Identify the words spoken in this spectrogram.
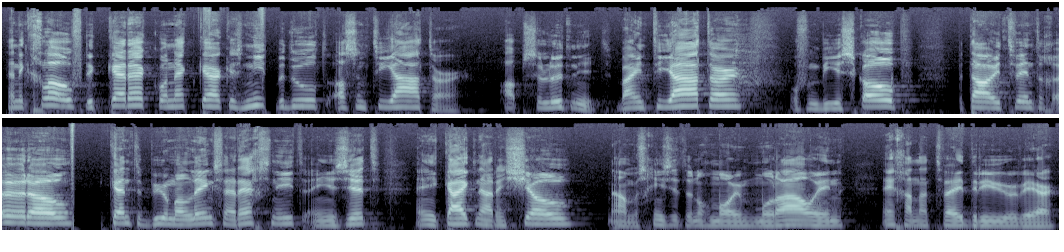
En ik geloof, de kerk, Connect Kerk, is niet bedoeld als een theater. Absoluut niet. Bij een theater of een bioscoop betaal je 20 euro kent de buurman links en rechts niet en je zit en je kijkt naar een show. Nou, misschien zit er nog mooi moraal in. En je gaat na twee, drie uur weer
